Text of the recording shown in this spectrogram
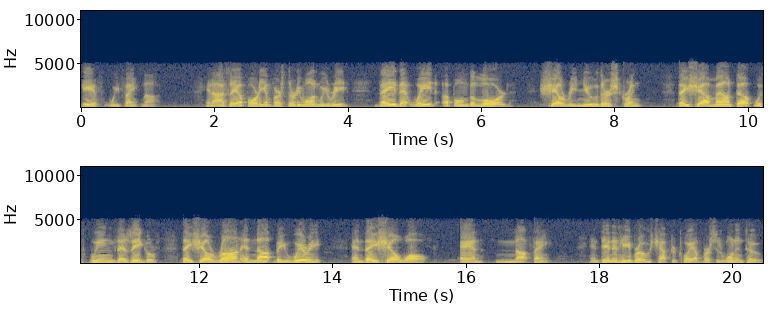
if we faint not. In Isaiah 40 and verse 31 we read, They that wait upon the Lord shall renew their strength. They shall mount up with wings as eagles. They shall run and not be weary, and they shall walk and not faint. And then in Hebrews chapter 12 verses 1 and 2,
